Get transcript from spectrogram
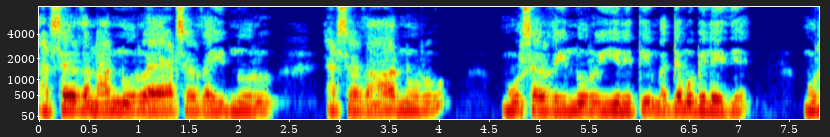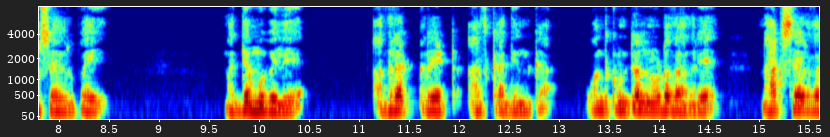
ಎರಡು ಸಾವಿರದ ನಾನ್ನೂರು, ಎರಡು ಸಾವಿರದ ಐದುನೂರು, ಎರಡು ಸಾವಿರದ ಆರುನೂರು, ಮೂರು ಸಾವಿರದ ಇನ್ನೂರು ಈ ರೀತಿ ಮಧ್ಯಮ ಬೆಲೆ ಇದೆ. ಮೂರು ಸಾವಿರ ರೂಪಾಯಿ ಮಧ್ಯಮ ಬೆಲೆ. ಅದ್ರಕ್ ರೇಟ್ ಅದಕ್ಕ ದಿನಕ ಒಂದು ಕ್ವಿಂಟಲ್ ನೋಡೋದಾದರೆ ನಾಲ್ಕು ಸಾವಿರದ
